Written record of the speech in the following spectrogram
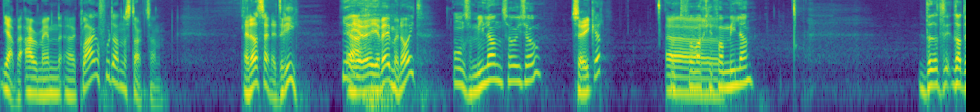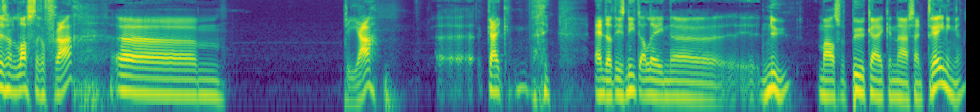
ja, bij Ironman eh Klagenvoort aan de start staan. En dat zijn er drie. En je, je weet maar nooit. Onze Milan sowieso. Zeker. Wat Eh, verwacht je van Milan? Dat, dat is een lastige vraag. Ehm, ja. Eh, kijk, en dat is niet alleen eh, nu, maar als we puur kijken naar zijn trainingen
